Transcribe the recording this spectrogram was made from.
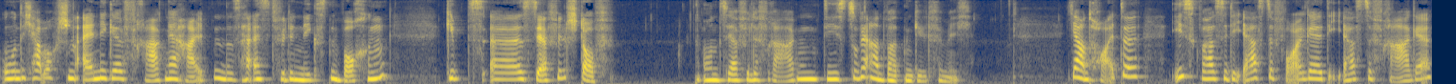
Und ich habe auch schon einige Fragen erhalten. Das heißt, für die nächsten Wochen gibt es äh, sehr viel Stoff und sehr viele Fragen, die es zu beantworten gilt für mich. Ja, und heute ist quasi die erste Folge, die erste Frage,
